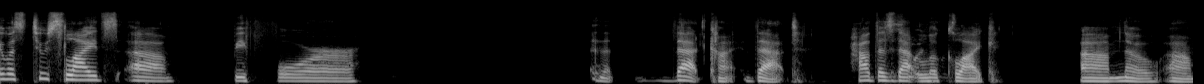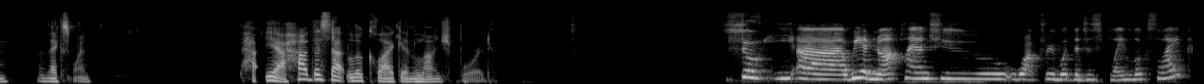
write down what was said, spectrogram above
It was two slides uh, before that kind that. How does that look like? Um, no, um, the next one yeah, how does that look like in Launchboard? So uh, we had not planned to walk through what the display looks like.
